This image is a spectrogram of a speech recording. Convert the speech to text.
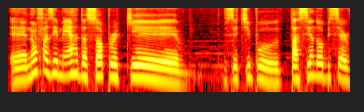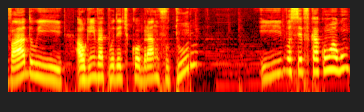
É, não fazer merda só porque você, tipo, tá sendo observado e alguém vai poder te cobrar no futuro. E você ficar com algum.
